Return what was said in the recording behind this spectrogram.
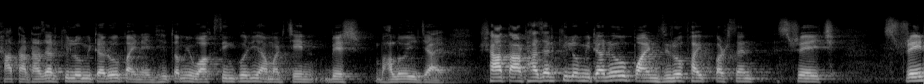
সাত আট হাজার কিলোমিটারও পাই নাই। যেহেতু আমি ওয়াক্সিং করি, আমার চেন বেশ ভালোই যায়। সাত আট হাজার কিলোমিটারেও point zero five percent stretch strain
